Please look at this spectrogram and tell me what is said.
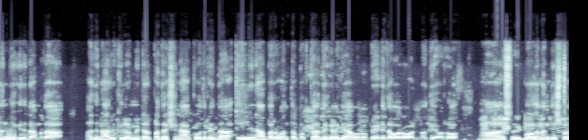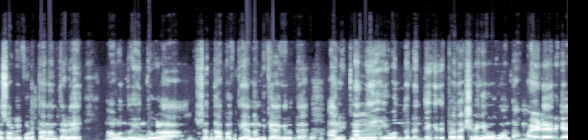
ನಂದಿಗಿರಿಧಾಮದ ಹದಿನಾರು ಕಿಲೋಮೀಟರ್ ಪ್ರದಕ್ಷಿಣೆ ಹಾಕೋದ್ರಿಂದ ಇಲ್ಲಿನ ಬರುವಂಥ ಭಕ್ತಾದಿಗಳಿಗೆ ಅವರು ಬೇಡಿದ ವರವನ್ನು ದೇವರು ಭೋಗನಂದೀಶ್ವರ ಸ್ವಾಮಿ ಕೊಡುತ್ತಾನಂತೇಳಿ ಆ ಒಂದು ಹಿಂದೂಗಳ ಶ್ರದ್ಧಾ ಭಕ್ತಿಯ ನಂಬಿಕೆ ಆಗಿರುತ್ತೆ. ಆ ನಿಟ್ಟಿನಲ್ಲಿ ಈ ಒಂದು ನಂದಿಗಿರಿ ಪ್ರದಕ್ಷಿಣೆಗೆ ಹೋಗುವಂತಹ ಮಹಿಳೆಯರಿಗೆ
